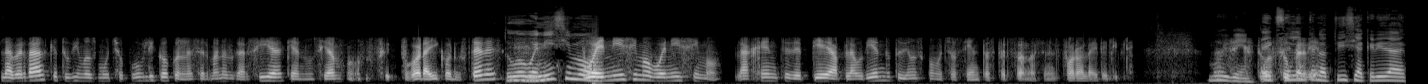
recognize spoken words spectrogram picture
La verdad que tuvimos mucho público con las hermanas García que anunciamos por ahí con ustedes. Estuvo buenísimo. Buenísimo, buenísimo. La gente de pie aplaudiendo. Tuvimos como 800 personas en el foro al aire libre. Muy bien. Estuvo Excelente bien. noticia, querida.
